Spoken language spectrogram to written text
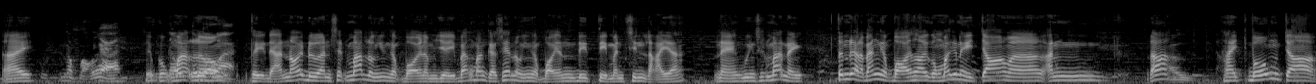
Đây. Ngọc bội à cục Đâu mát có luôn. à. Thì đã nói đưa anh set mát luôn nhưng Ngọc Bội làm gì Bán bán cả set luôn nhưng Ngọc Bội. Anh đi tìm anh xin lại á. Nè nguyên set mát này. Tính ra là bán Ngọc Bội thôi Còn mấy cái này cho mà anh Đó Ừ. hai bốn cho.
